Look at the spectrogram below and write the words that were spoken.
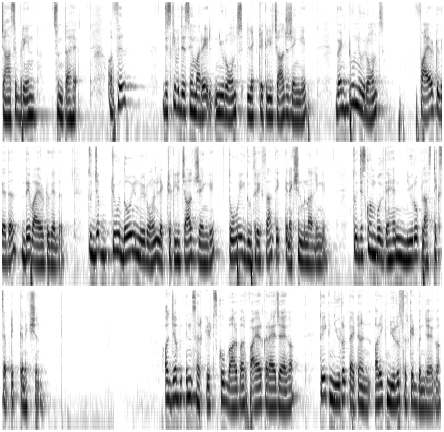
जहाँ से ब्रेन सुनता है। और फिर, जिसकी वजह से हमारे न्यूरॉन्स इलेक्ट्रिकली चार्ज हो जाएँगे। When two neurons fire together they wire together तो जब जो दो न्यूरॉन इलेक्ट्रिकली चार्ज जाएँगे तो वो एक दूसरे के साथ एक कनेक्शन बना लेंगे। तो जिसको हम बोलते हैं न्यूरोप्लास्टिक सेप्टिक कनेक्शन और जब इन सर्किट्स को बार बार फायर कराया जाएगा तो एक न्यूरल पैटर्न और एक न्यूरल सर्किट बन जाएगा।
